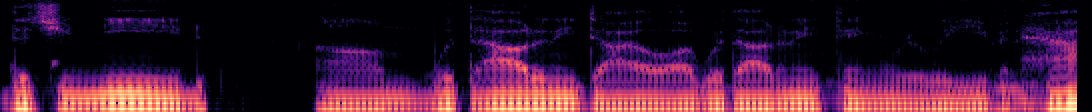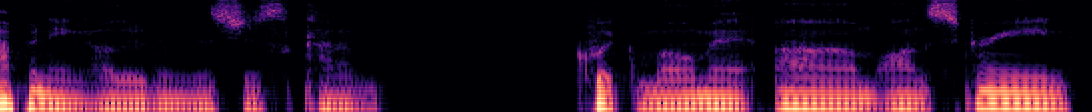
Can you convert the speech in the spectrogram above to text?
that you need um without any dialogue without anything really even happening other than this just kind of quick moment um on screen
